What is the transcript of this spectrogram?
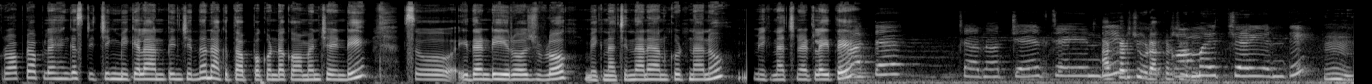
క్రాప్ టాప్ లెహంగా స్టిచ్చింగ్ మీకు ఎలా అనిపించిందో నాకు తప్పకుండా కామెంట్ చేయండి. సో ఇదండి ఈరోజు వ్లాగ్ మీకు నచ్చిందని అనుకుంటున్నాను. మీకు నచ్చినట్లయితే అక్కడ చూడు అక్కడ చూడు. కామెంట్ చేయండి. ఉమ్.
